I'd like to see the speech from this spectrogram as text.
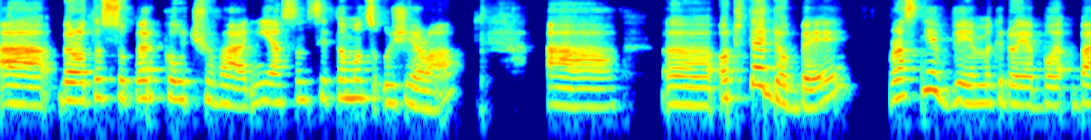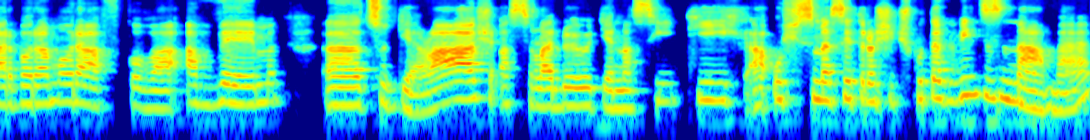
a bylo to super koučování, já jsem si to moc užila a od té doby vlastně vím, kdo je Barbara Morávková a vím, eh, co děláš a sleduju tě na sítích a už jsme si trošičku tak víc známe.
